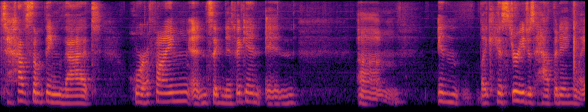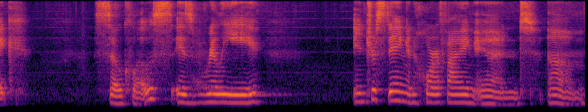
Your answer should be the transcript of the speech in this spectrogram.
to have something that horrifying and significant in um in like history just happening like so close is really interesting and horrifying and um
